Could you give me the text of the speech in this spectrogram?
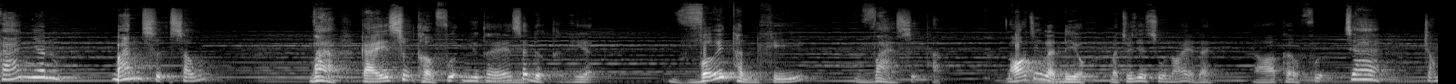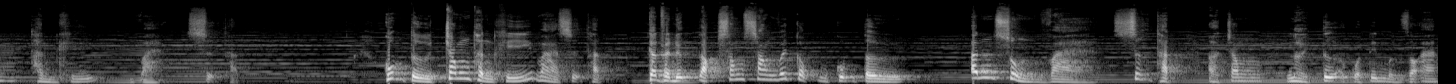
cá nhân, ban sự sống và cái sự thờ phượng như thế sẽ được thực hiện với thần khí và sự thật. Đó chính là điều mà Chúa Giêsu nói ở đây. Đó, thờ phượng Cha trong thần khí và sự thật. Cụm từ trong thần khí và sự thật cần phải được đọc song song với cụm cụm từ ân sủng và sự thật ở trong lời tựa của tin mừng Gioan,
